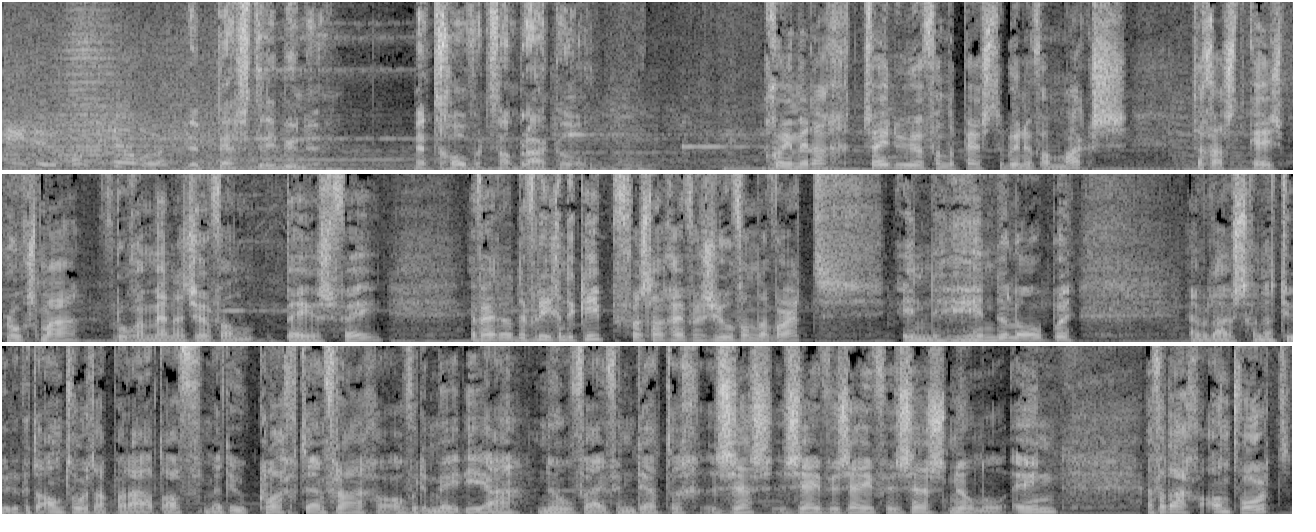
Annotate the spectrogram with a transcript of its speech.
Dit is een goed stel hoor. De perstribune met Govert van Brakel. Goedemiddag, tweede uur van de perstribune van Max. Te gast Kees Ploegsma, vroeger manager van PSV. En verder de vliegende kiep, verslaggever Jules van der Wart in Hinderlopen. En we luisteren natuurlijk het antwoordapparaat af... met uw klachten en vragen over de media. 035 677 6001. En vandaag antwoord,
